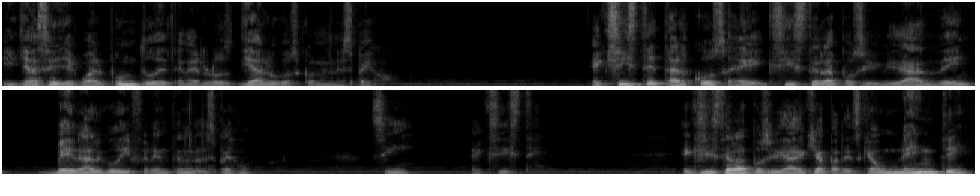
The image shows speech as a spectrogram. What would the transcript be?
Y ya se llegó al punto de tener los diálogos con el espejo. ¿Existe tal cosa? ¿Existe la posibilidad de ver algo diferente en el espejo? Sí, existe. Existe la posibilidad de que aparezca un ente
